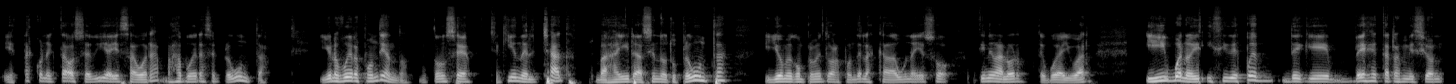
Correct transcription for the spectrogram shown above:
y estás conectado ese día y esa hora, vas a poder hacer preguntas. Y yo los voy respondiendo. Entonces, aquí en el chat vas a ir haciendo tus preguntas y yo me comprometo a responderlas cada una y eso tiene valor, te puede ayudar. Y bueno, y, si después de que ves esta transmisión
